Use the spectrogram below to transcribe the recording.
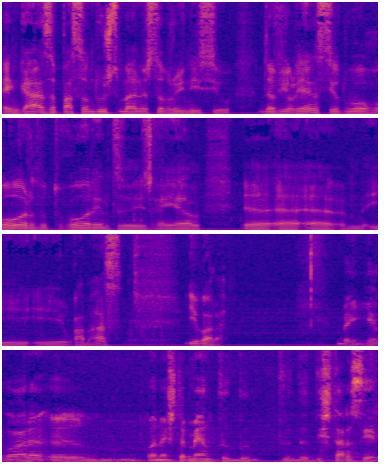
em Gaza. Passam duas semanas sobre o início da violência, do horror, do terror entre Israel uh, uh, uh, e, e, o Hamas. E agora? Bem, e agora, honestamente, de, de, de estar a ser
